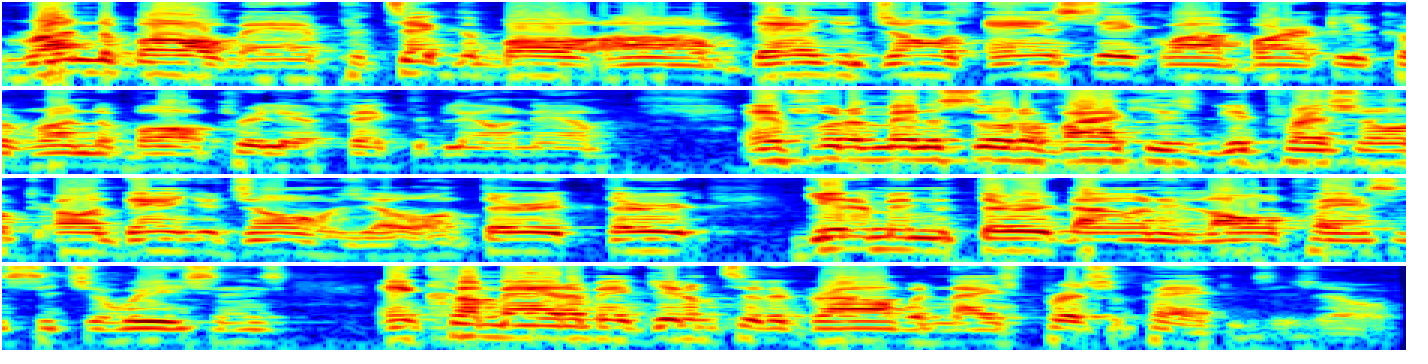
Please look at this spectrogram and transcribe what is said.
run the ball, man. Protect the ball. Um, Daniel Jones and Saquon Barkley could run the ball pretty effectively on them. And for the Minnesota Vikings, get pressure on, on Daniel Jones, yo, on third, third, get him in the third down and long passing situations, and come at him and get him to the ground with nice pressure packages, yo.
